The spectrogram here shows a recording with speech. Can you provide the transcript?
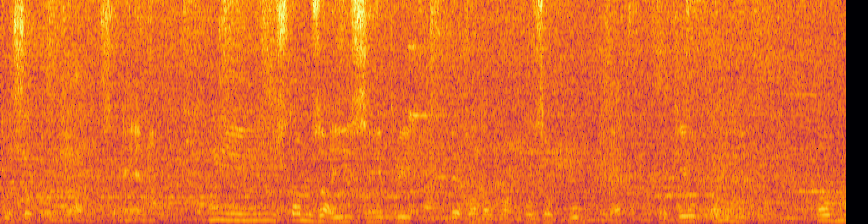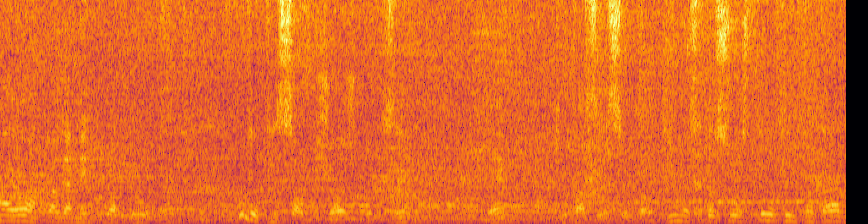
que eu sou premiado no cinema. E estamos aí sempre levando alguma coisa ao público, né? Porque o público é o maior pagamento do ator, né? Quando eu fiz Salve Jorge, por exemplo, né? Que fazia seu Galdino, as pessoas todas que eu encontrava,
